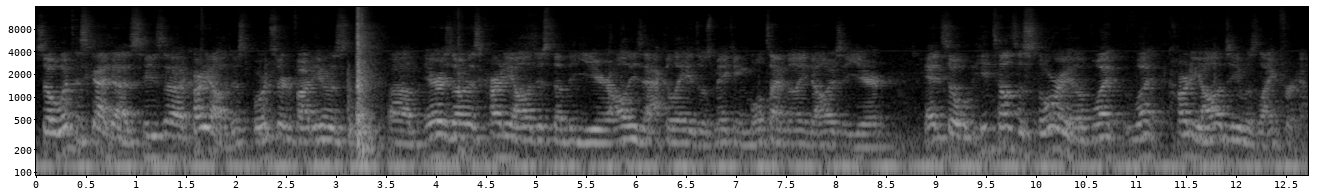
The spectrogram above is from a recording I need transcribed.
So what this guy does, he's a cardiologist, board certified. He was um, Arizona's cardiologist of the year. All these accolades, was making multi-million dollars a year. And so he tells a story of what, what cardiology was like for him.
